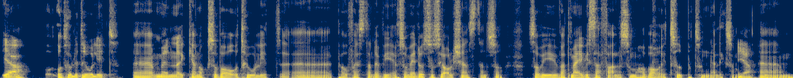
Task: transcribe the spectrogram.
Ja, otroligt roligt. eh, Men kan också vara otroligt eh, påfrestande. Vi, eftersom vi är då socialtjänsten så, så har vi ju varit med i vissa fall som har varit supertunga. Liksom. Ehm,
